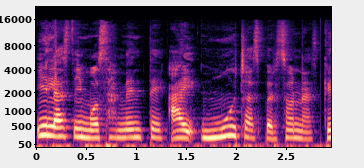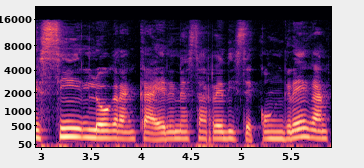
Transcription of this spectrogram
Y lastimosamente hay muchas personas que sí logran caer en esta red y se congregan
